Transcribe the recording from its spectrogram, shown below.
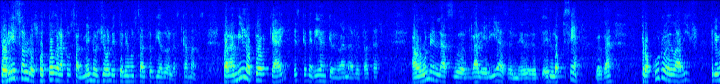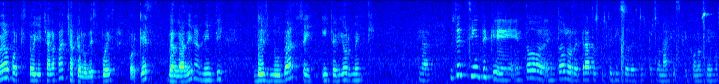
Por eso los fotógrafos, al menos yo, le tenemos tanto miedo a las cámaras. Para mí lo peor que hay es que me digan que me van a retratar, aún en las eh, galerías, en, en lo que sea, ¿verdad? Procuro evadir, primero porque estoy hecha la facha, pero después porque es verdaderamente desnudarse interiormente. Claro. ¿Usted siente que en, todo, en todos los retratos que usted hizo de estos personajes que conocemos,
